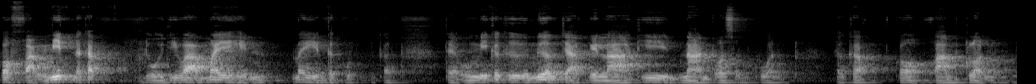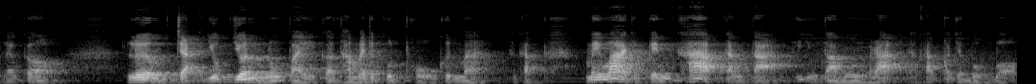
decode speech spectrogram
ก็ฝังมิดนะครับ โดยที่ว่าไม่เห็นไม่เห็นตะกุดนะครับ แต่องค์นี้ก็คือเนื่องจากเวลาที่นานพอสมควรนะครับ ก็ความกร่อนแล้วก็เริ่มจะยุบย่นลงไป ก็ทำให้ตะกุดโผล่ขึ้นมา นะครับ ไม่ว่าจะเป็นคาบต่างๆ ที่อยู่ตามองพระนะครับ ก็จะบ่งบอก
